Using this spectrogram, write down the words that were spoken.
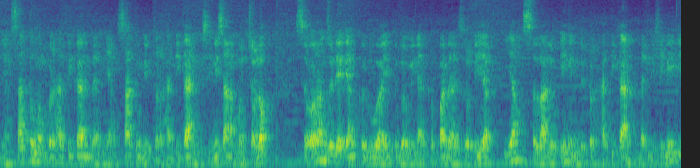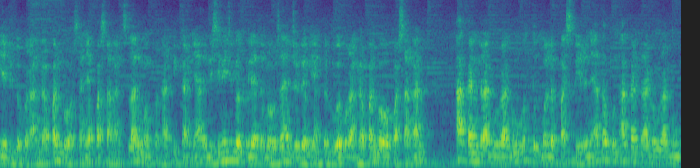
Yang satu memperhatikan dan yang satu diperhatikan. Di sini sangat mencolok seorang zodiak yang kedua itu dominan kepada zodiak yang selalu ingin diperhatikan. Dan di sini dia juga beranggapan bahwasanya pasangan selalu memperhatikannya. Dan di sini juga kelihatan bahwasanya zodiak yang kedua beranggapan bahwa pasangan akan ragu-ragu untuk melepas dirinya ataupun akan ragu-ragu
